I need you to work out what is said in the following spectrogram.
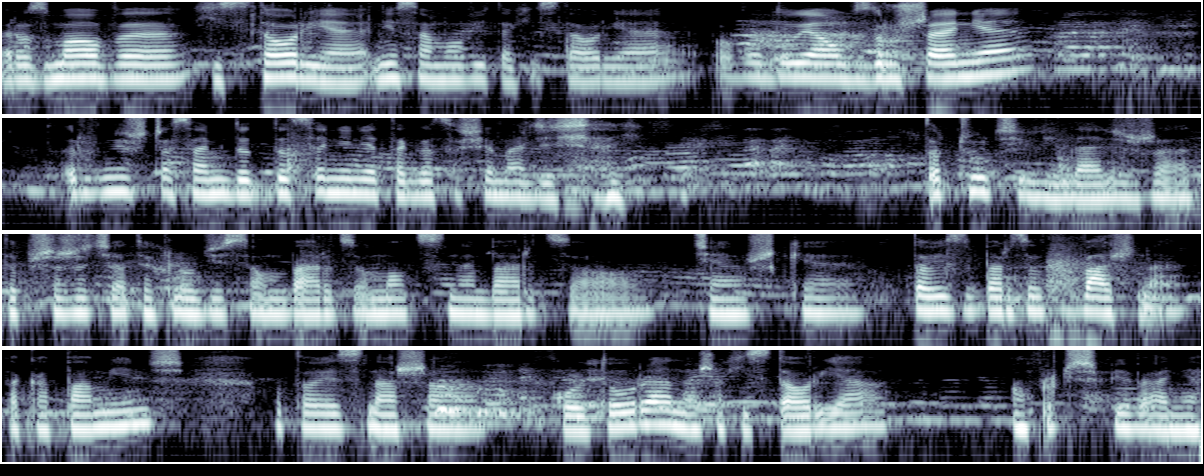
rozmowy, historie, niesamowite historie powodują wzruszenie, również czasami do, docenienie tego, co się ma dzisiaj. To czuć i widać, że te przeżycia tych ludzi są bardzo mocne, bardzo ciężkie. To jest bardzo ważne, taka pamięć, bo to jest nasza kultura, nasza historia, oprócz śpiewania.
